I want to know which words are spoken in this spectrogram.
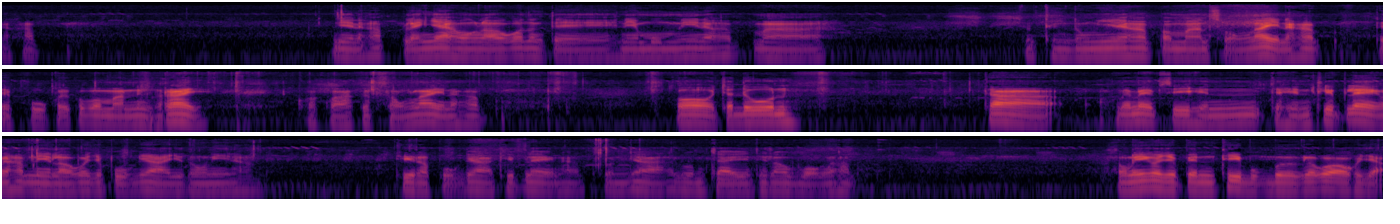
นะครับนี่นะครับ แปลงหญ้าของเราก็ตั้งแต่ในมุมนี้นะครับ มาจนถึงตรงนี้นะครับ ประมาณสองไร่นะครับ แต่ปลูกไปก็ประมาณหนึ่งไร่ กว่าๆเกือบสองไร่นะครับ ก็จะดูนถ้าแม่แม่ซีเห็นจะเห็นคลิปแรกนะครับ นี่เราก็จะปลูกหญ้าอยู่ตรงนี้นะครับ ที่เราปลูกหญ้าคลิปแรกนะครับสวนหญ้ารวมใจที่เราบอกนะครับ ตรงนี้ก็จะเป็นที่บุกเบิกแล้วก็เอาขยะ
